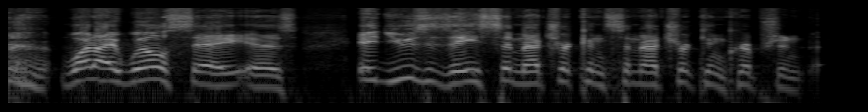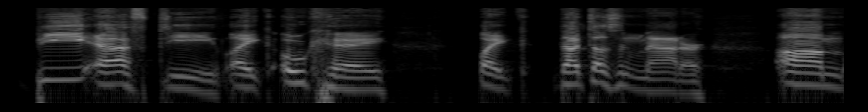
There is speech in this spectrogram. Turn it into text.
what I will say is it uses asymmetric and symmetric encryption. BFD, like okay, like that doesn't matter. Um,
